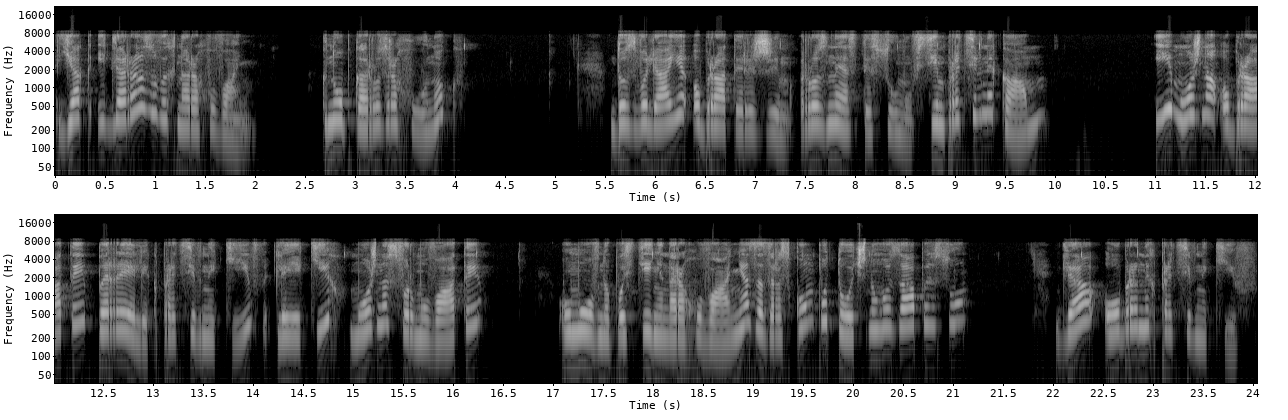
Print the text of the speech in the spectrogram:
Як і для разових нарахувань, кнопка Розрахунок дозволяє обрати режим Рознести суму всім працівникам і можна обрати перелік працівників, для яких можна сформувати умовно постійні нарахування за зразком поточного запису для обраних працівників.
